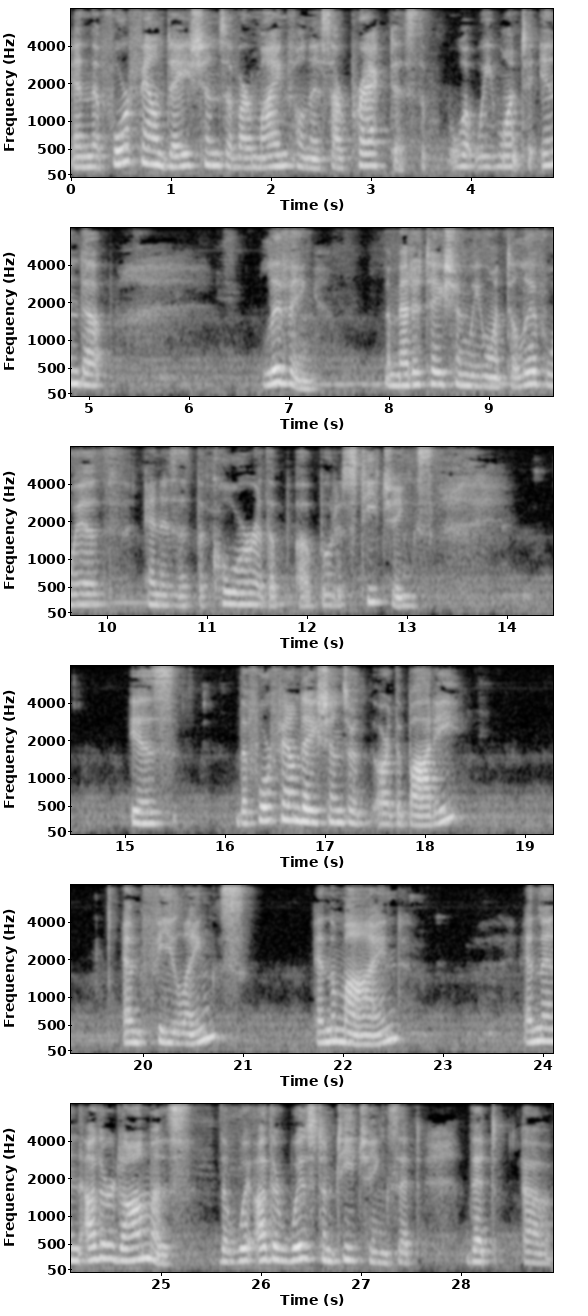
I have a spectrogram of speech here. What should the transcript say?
And the four foundations of our mindfulness, our practice, the, what we want to end up living, the meditation we want to live with, and is at the core of the of Buddhist teachings, is the four foundations are, are the body and feelings and the mind, and then other dhammas, the w- other wisdom teachings that that uh,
